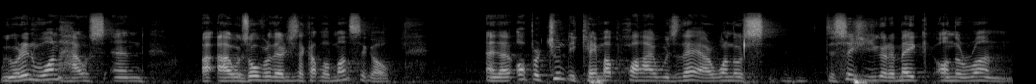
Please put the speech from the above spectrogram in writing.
We were in one house, and I, I was over there just a couple of months ago, and an opportunity came up while I was there. One of those decisions you got to make on the run.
